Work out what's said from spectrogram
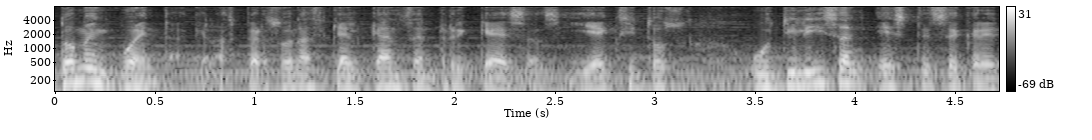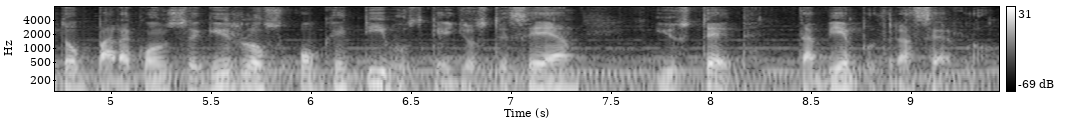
Tome en cuenta que las personas que alcanzan riquezas y éxitos utilizan este secreto para conseguir los objetivos que ellos desean y usted también podrá hacerlo.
